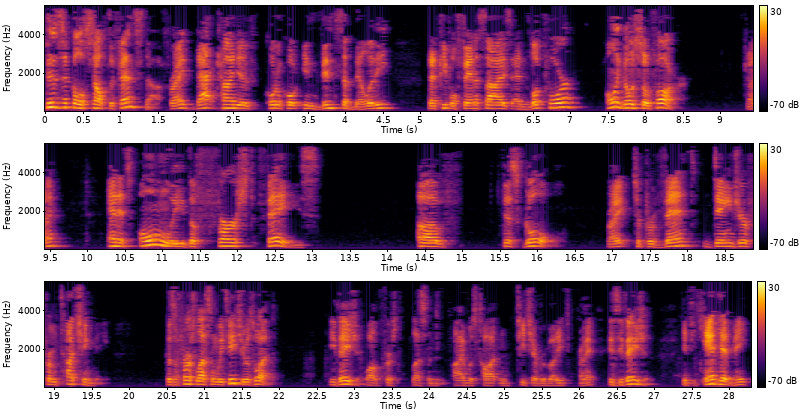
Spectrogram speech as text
physical self-defense stuff, right? That kind of quote unquote invincibility that people fantasize and look for only goes so far. Okay. And it's only the first phase of this goal, right? To prevent danger from touching me. Because the first lesson we teach you is what? Evasion. Well, the first lesson I was taught and teach everybody, right, is evasion. If you can't hit me,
